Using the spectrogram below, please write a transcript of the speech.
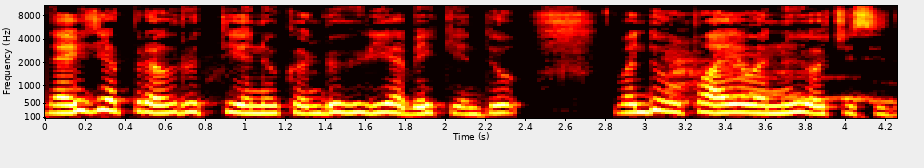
ನೈಜ ಪ್ರವೃತ್ತಿಯನ್ನು ಕಂಡುಹಿಡಿಯಬೇಕೆಂದು ಒಂದು ಉಪಾಯವನ್ನು ಯೋಚಿಸಿದ.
